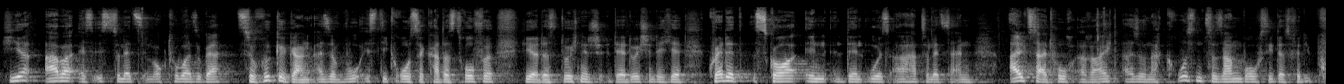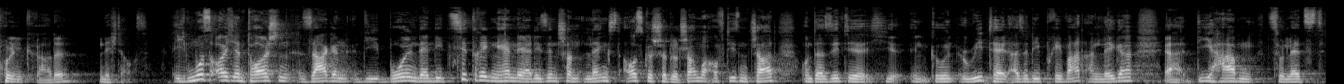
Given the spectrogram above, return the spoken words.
hier. Aber es ist zuletzt im Oktober sogar zurückgegangen. Also wo ist die große Katastrophe. Hier das Durchschnitt, der durchschnittliche Credit Score in den USA hat zuletzt einen Allzeithoch erreicht. Also nach großem Zusammenbruch sieht das für die Polen gerade nicht aus. Ich muss euch enttäuschen, sagen die Bullen, denn die zittrigen Hände, ja, die sind schon längst ausgeschüttelt. Schau mal auf diesen Chart und da seht ihr hier in grün Retail, also die Privatanleger, ja, die haben zuletzt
